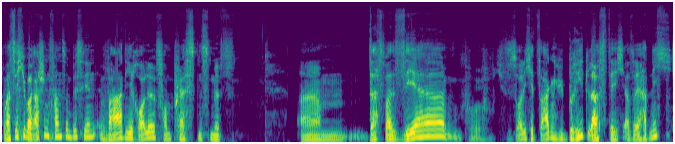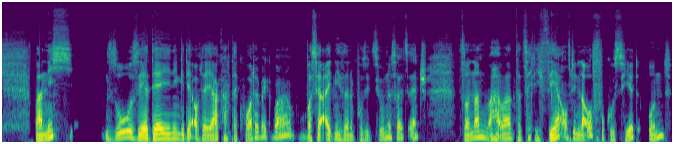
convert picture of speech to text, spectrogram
was ich überraschend fand so ein bisschen, war die Rolle von Preston Smith. Ähm, das war sehr, wie soll ich jetzt sagen, hybridlastig. Also er hat nicht, war nicht so sehr derjenige, der auf der Jagd nach der Quarterback war, was ja eigentlich seine Position ist als Edge, sondern war, war tatsächlich sehr auf den Lauf fokussiert und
